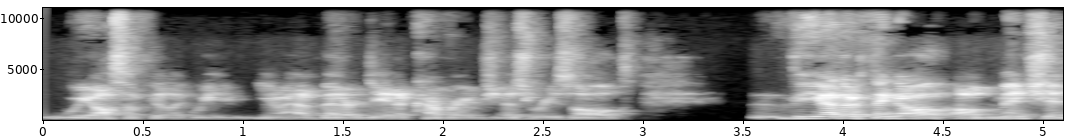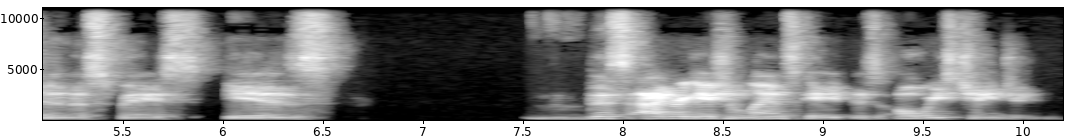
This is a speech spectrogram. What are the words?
we also feel like we you know have better data coverage as a result The other thing I'll, I'll mention in this space is this aggregation landscape is always changing.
